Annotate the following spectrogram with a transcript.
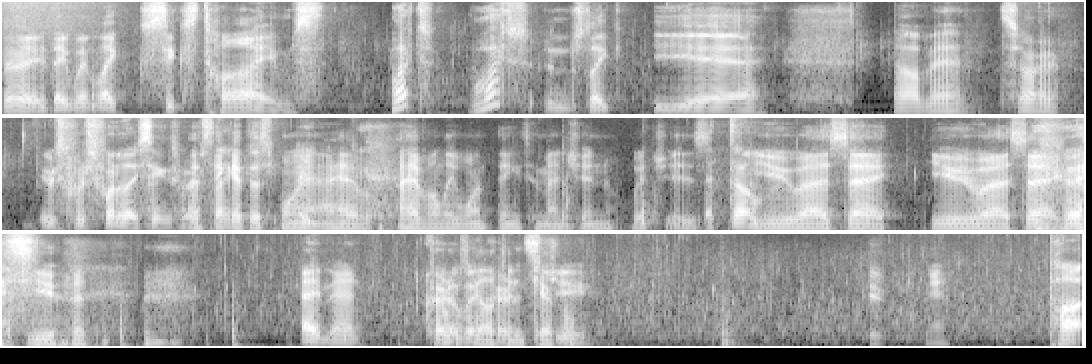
no, no, they went like six times. What? What? And it's like, yeah. Oh man, sorry. It was just one of those things where I think like, at this point I- I have I have only one thing to mention, which is. USA, USA, US. U- hey man, credit Oh, where credit's careful. due. Yeah. Pa-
